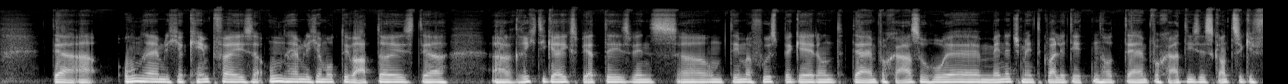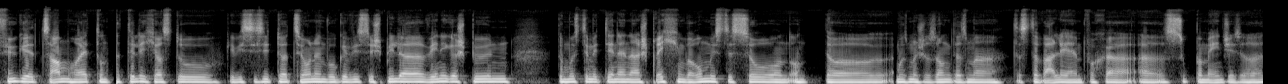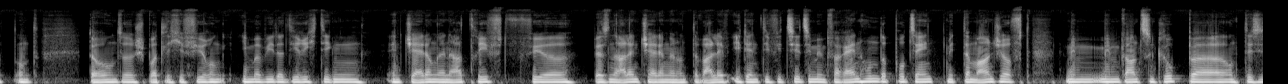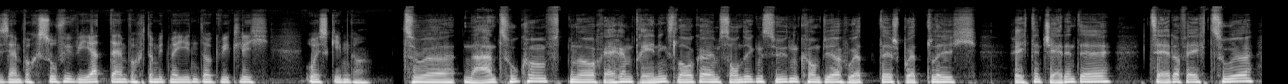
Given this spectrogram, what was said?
der ein unheimlicher Kämpfer ist, ein unheimlicher Motivator ist, der ein richtiger Experte ist, wenn es äh, um Thema Fußball geht und der einfach auch so hohe Managementqualitäten hat, der einfach auch dieses ganze Gefüge zusammenhält. Und natürlich hast du gewisse Situationen, wo gewisse Spieler weniger spielen. Du musst ja mit denen auch sprechen, warum ist das so? Und, und da muss man schon sagen, dass, man, dass der Walle einfach ein, ein super Mensch ist und da unsere sportliche Führung immer wieder die richtigen Entscheidungen auch trifft für Personalentscheidungen und der Walle identifiziert sich mit dem Verein 100 Prozent, mit der Mannschaft, mit, mit, dem ganzen Club äh, und das ist einfach so viel wert, einfach damit man jeden Tag wirklich alles geben kann. Zur nahen Zukunft nach eurem Trainingslager im sonnigen Süden kommt ja heute sportlich recht entscheidende Zeit auf euch zu.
